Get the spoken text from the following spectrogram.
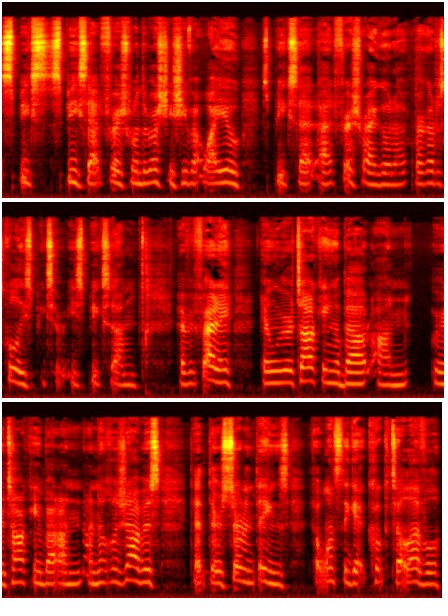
speaks speaks at Frisch. One of the Rosh Yeshiva at YU speaks at, at Frisch where I go to where I go to school. He speaks he speaks um every Friday, and we were talking about on we were talking about on, on Hilchos Shabbos that there's certain things that once they get cooked to a level,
